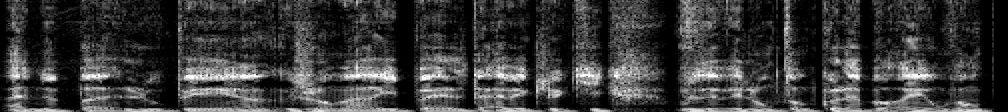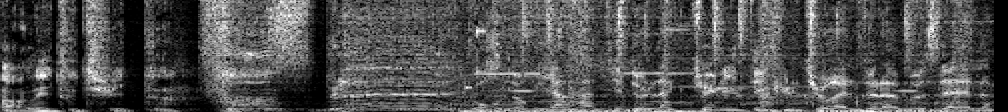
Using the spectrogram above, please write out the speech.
À ne pas louper hein, Jean-Marie Pelt, avec le qui vous avez longtemps collaboré. On va en parler tout de suite. Pour ne rien rater de l'actualité culturelle de la Moselle,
